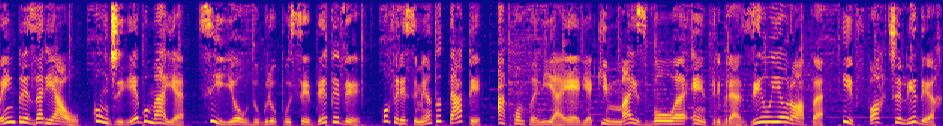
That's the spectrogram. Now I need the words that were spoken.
Empresarial, com Diego Maia, CEO do Grupo CDPV. Oferecimento TAP, a companhia aérea que mais voa entre Brasil e Europa. E Forte Líder,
